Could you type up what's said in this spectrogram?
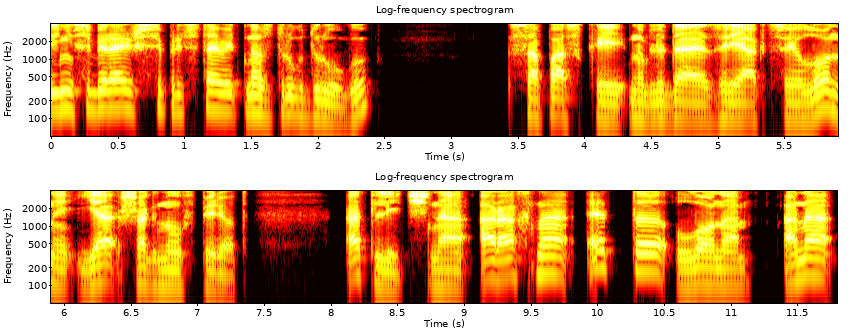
Ты не собираешься представить нас друг другу?» С опаской, наблюдая за реакцией Лоны, я шагнул вперед. «Отлично. Арахна — это Лона. Она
